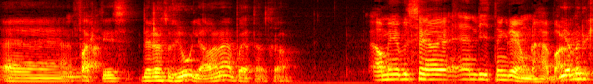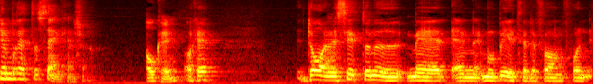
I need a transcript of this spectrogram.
Eh, faktiskt. Det låter roligare när jag berättar tror jag. Ja, men jag vill säga en liten grej om det här bara. Ja men du kan berätta sen kanske. Okej. Okej? Daniel sitter nu med en mobiltelefon från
